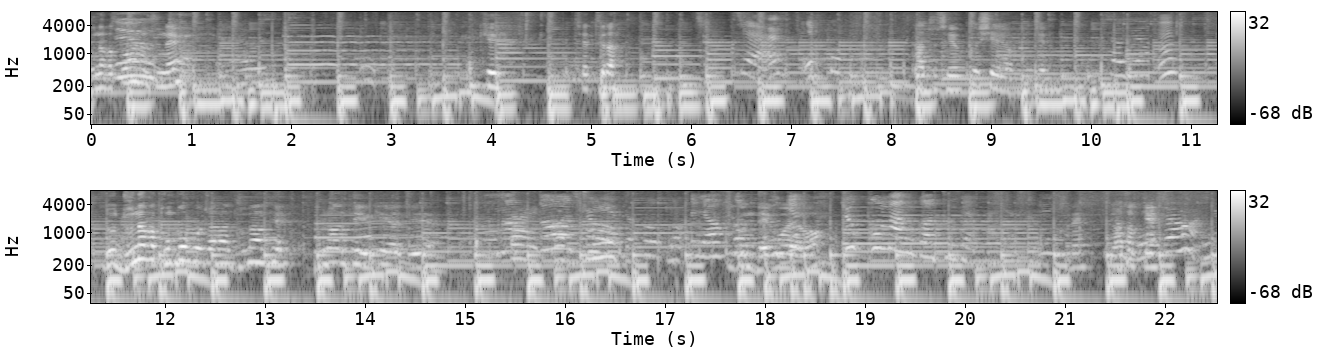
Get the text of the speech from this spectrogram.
누나가 또 하나 주네. 오케이. 제트라. 예뻐. 다 주세요. 끝이에요. 이제. 응? 너 누나가 돈 버거잖아 누나한테 누나한테 이렇게 해야지. 나 이거 중이다. 이건 내 거예요. 조그만 거 두 개. 그래. 여섯 개. 여섯 개.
